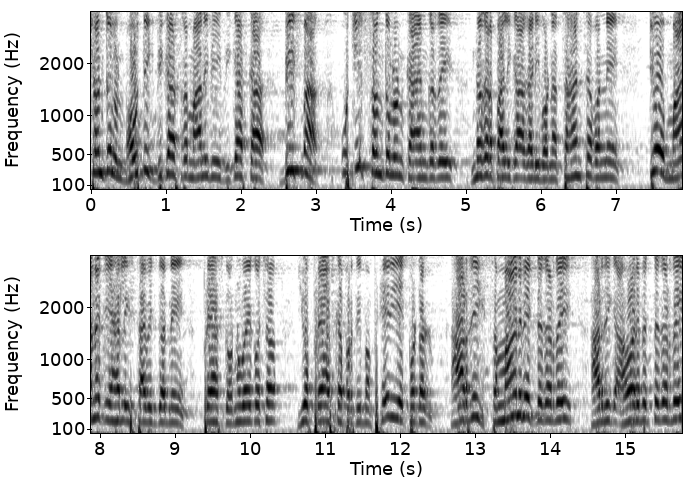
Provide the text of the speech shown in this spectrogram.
सन्तुलन भौतिक विकास र मानवीय विकासका बिचमा उचित सन्तुलन कायम गर्दै नगरपालिका अगाडि बढ्न चाहन्छ भन्ने त्यो मानक यहाँले स्थापित गर्ने प्रयास गर्नुभएको छ। यो प्रयासका प्रति म फेरि एकपटक हार्दिक सम्मान व्यक्त गर्दै हार्दिक आभार व्यक्त गर्दै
